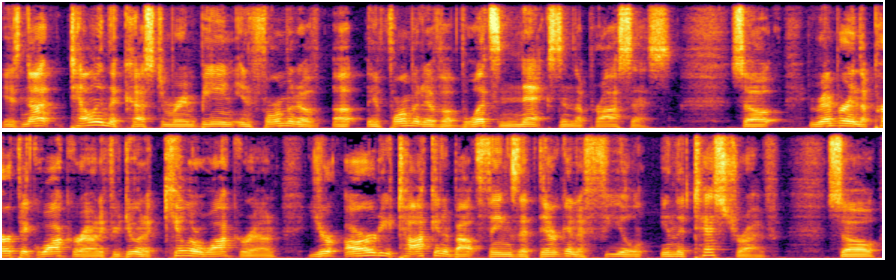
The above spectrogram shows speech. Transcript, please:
is not telling the customer and being informative uh, informative of what's next in the process. So remember in the perfect walk around, if you're doing a killer walk around, you're already talking about things that they're going to feel in the test drive. So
